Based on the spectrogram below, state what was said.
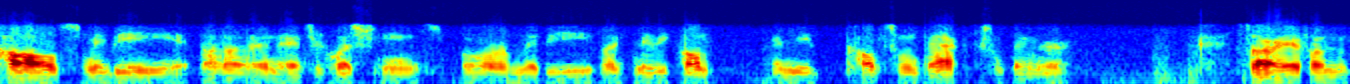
calls, maybe uh, and answer questions, or maybe like maybe called maybe call someone back or something. Or sorry if I'm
